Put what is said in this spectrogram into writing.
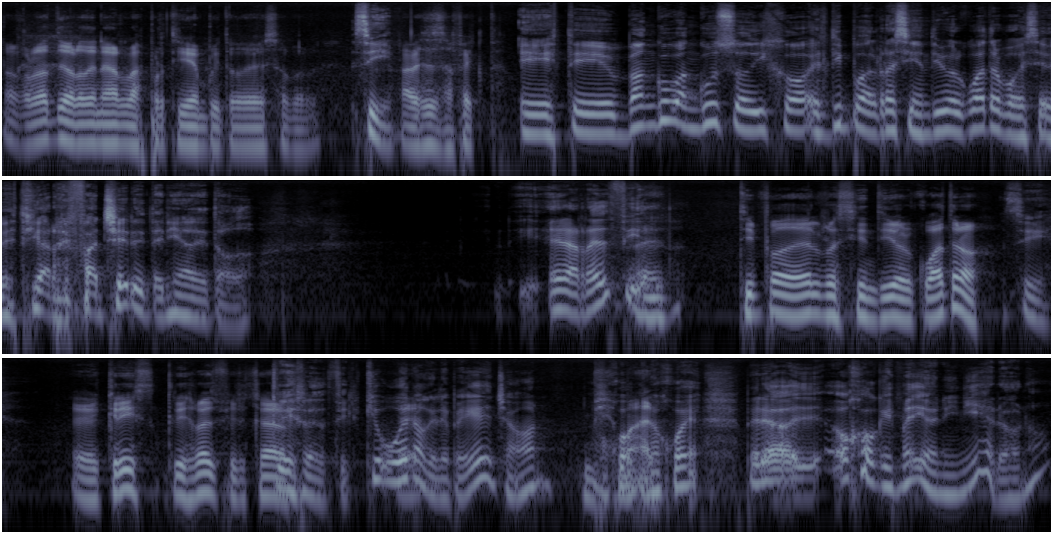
Acordate de ordenarlas por tiempo y todo eso, porque Sí, a veces afecta. Este, Bangu Banguso dijo el tipo del Resident Evil 4 porque se vestía refachero y tenía de todo. ¿Era Redfield? ¿Tipo del Resident Evil 4? Sí, Eh, Chris, Chris Redfield, claro. Chris Redfield. Qué bueno Sí. que le pegué, chabón. Bien mal. no juegue. Pero eh, ojo que es medio niñero, ¿no?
